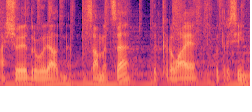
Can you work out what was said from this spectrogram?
а що є другорядним. Саме це відкриває потрясіння.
